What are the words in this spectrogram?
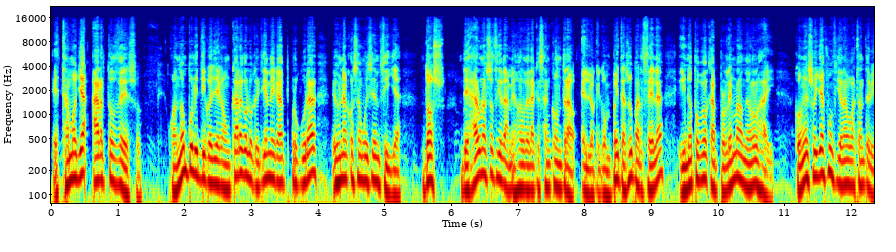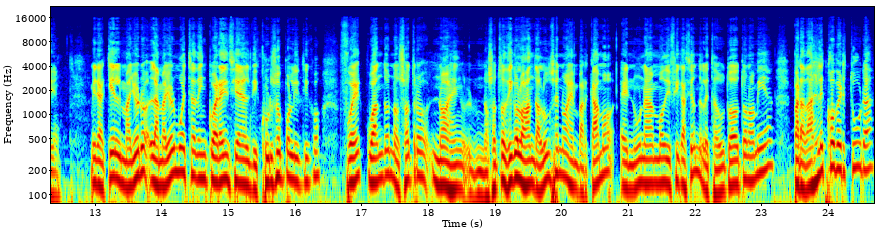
Estamos ya hartos de eso. Cuando un político llega a un cargo, lo que tiene que procurar es una cosa muy sencilla. Dos, dejar una sociedad mejor de la que se ha encontrado en lo que compete a su parcela y no provocar problemas donde no los hay. Con eso ya ha funcionado bastante bien. Mira, aquí el mayor, la mayor muestra de incoherencia en el discurso político fue cuando nosotros, nos, nosotros digo los andaluces, nos embarcamos en una modificación del Estatuto de Autonomía para darle cobertura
